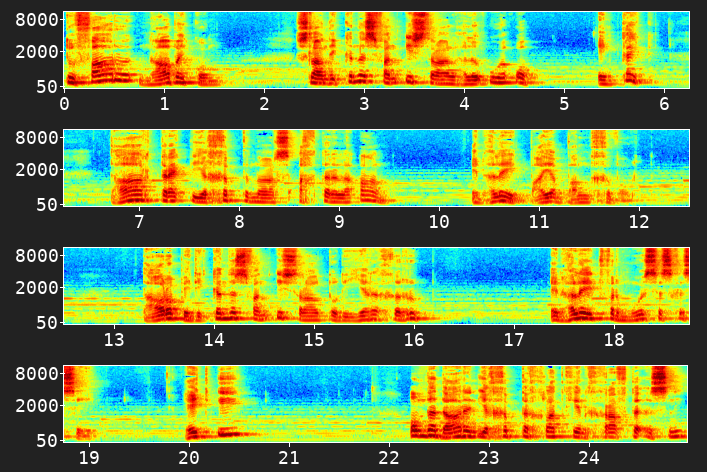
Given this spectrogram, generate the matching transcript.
Toe Farao naby kom, slaan die kinders van Israel hulle oë op en kyk daar trek die Egiptenaars agter hulle aan en hulle het baie bang geword daarop het die kinders van Israel tot die Here geroep en hulle het vir Moses gesê het u omdat daar in Egipte glad geen grafte is nie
